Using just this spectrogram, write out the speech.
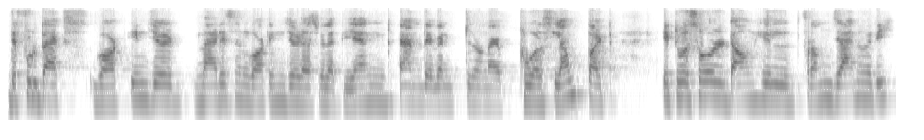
the fullbacks got injured, Maddison got injured as well at the end, and they went on a poor slump. But it was all downhill from January,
